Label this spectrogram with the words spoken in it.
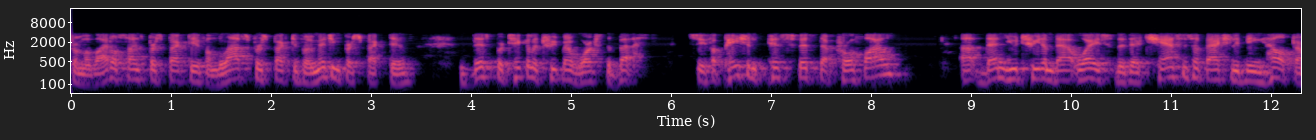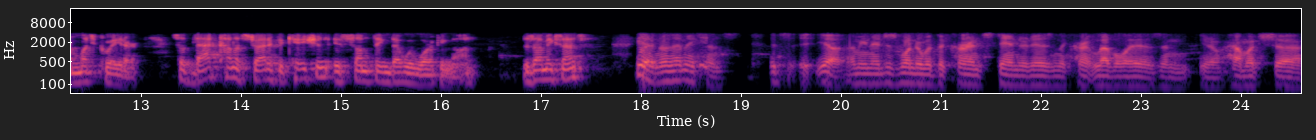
from a vital signs perspective, from labs perspective, from imaging perspective, this particular treatment works the best. So if a patient fits that profile, uh, then you treat them that way so that their chances of actually being helped are much greater. So that kind of stratification is something that we're working on. Does that make sense? Yeah, no, that makes sense it's it, yeah. I mean, I just wonder what the current standard is and the current level is, and you know how much uh,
